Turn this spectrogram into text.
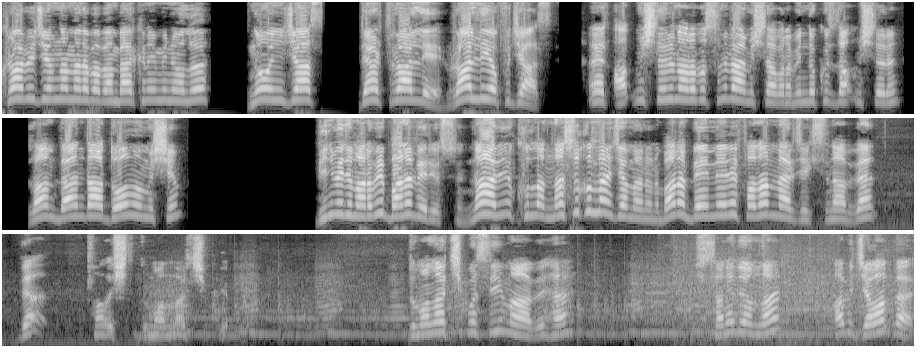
Kurabiyeciğimden merhaba ben Berkan Eminoğlu. Ne oynayacağız? Dirt Rally. Rally yapacağız. Evet 60'ların arabasını vermişler bana 1960'ların. Lan ben daha doğmamışım. Bilmedim arabayı bana veriyorsun. Ne yapayım kullan. Nasıl kullanacağım ben onu? Bana BMW falan vereceksin abi. Ben ben al işte dumanlar çıkıyor. Dumanlar çıkması iyi mi abi he? Sana diyorum lan. Abi cevap ver.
